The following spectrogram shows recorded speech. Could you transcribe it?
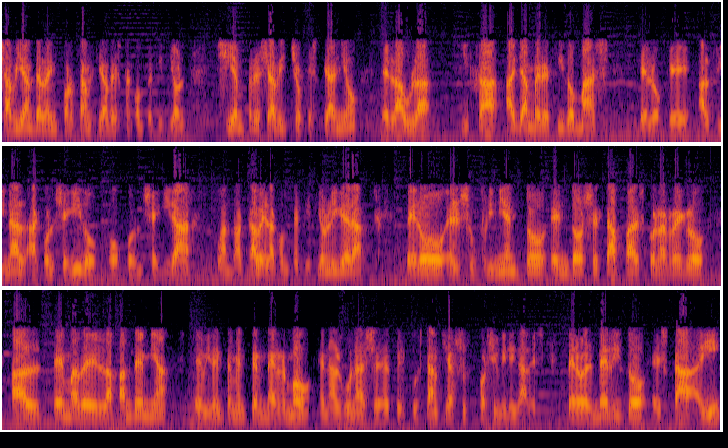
sabían de la importancia de esta competición. Siempre se ha dicho que este año el aula quizá haya merecido más de lo que al final ha conseguido o conseguirá cuando acabe la competición liguera, pero el sufrimiento en dos etapas con arreglo al tema de la pandemia evidentemente mermó en algunas eh, circunstancias sus posibilidades, pero el mérito está ahí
